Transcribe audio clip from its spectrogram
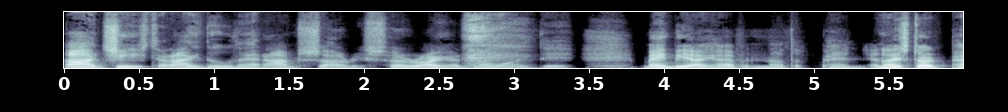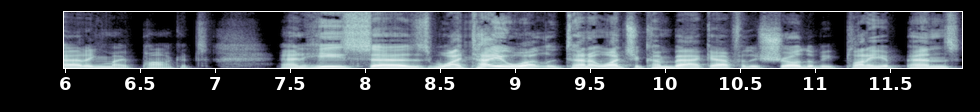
Ah, geez, did I do that? I'm sorry, sir. I had no idea. Maybe I have another pen. And I start patting my pockets. And he says, Well, I tell you what, Lieutenant, why don't you come back after the show? There'll be plenty of pens.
